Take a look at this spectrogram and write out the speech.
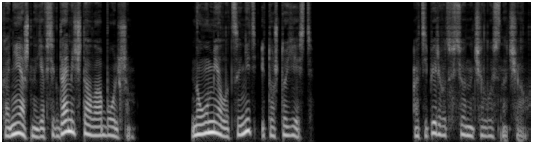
Конечно, я всегда мечтала о большем, но умела ценить и то, что есть. А теперь вот все началось сначала.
